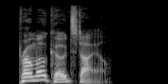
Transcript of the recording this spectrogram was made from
promo code STYLE.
